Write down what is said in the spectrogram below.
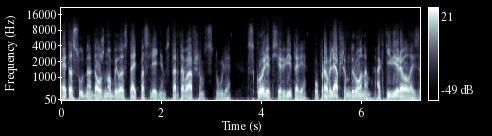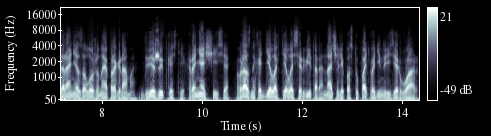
Это судно должно было стать последним, стартовавшим с Туля. Вскоре в сервиторе, управлявшем дроном, активировалась заранее заложенная программа. Две жидкости, хранящиеся в разных отделах тела сервитора, начали поступать в один резервуар.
